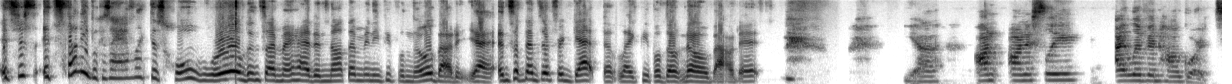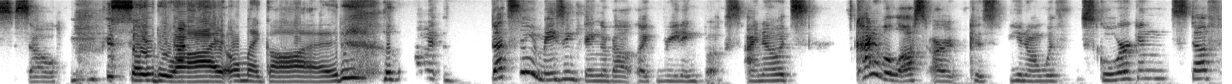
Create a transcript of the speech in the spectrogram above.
it's just it's funny because I have like this whole world inside my head and not that many people know about it yet. And sometimes I forget that like people don't know about it. yeah. On honestly, I live in Hogwarts, so so do I. Oh my god. That's the amazing thing about like reading books. I know it's it's kind of a lost art because you know with schoolwork and stuff,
